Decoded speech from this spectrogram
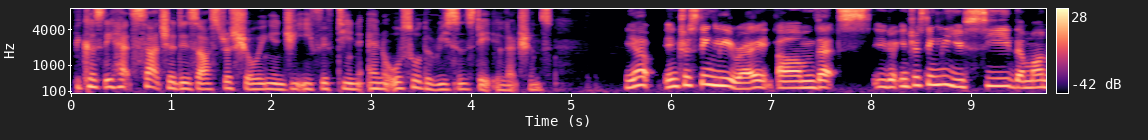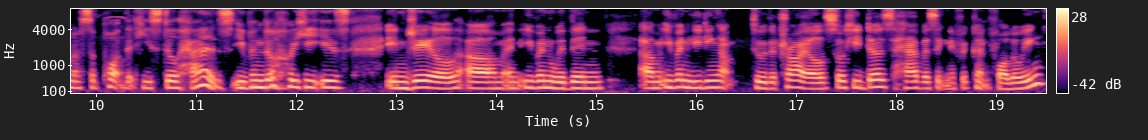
Because they had such a disastrous showing in GE15 and also the recent state elections. Yep. Interestingly, right? Um, that's you know, interestingly, you see the amount of support that he still has, even though he is in jail, um, and even within, um, even leading up to the trial. So he does have a significant following.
